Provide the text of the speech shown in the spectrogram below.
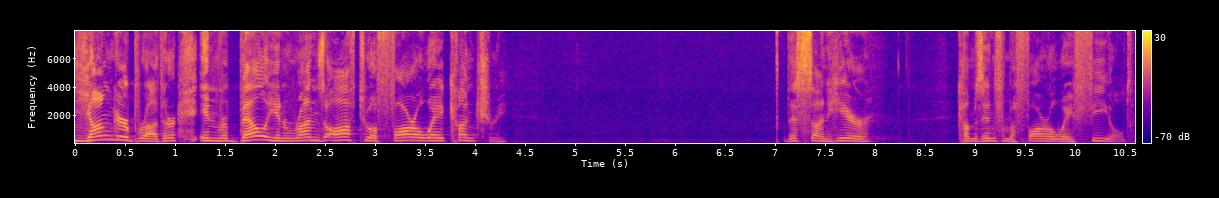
younger brother in rebellion runs off to a faraway country. This son here comes in from a faraway field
